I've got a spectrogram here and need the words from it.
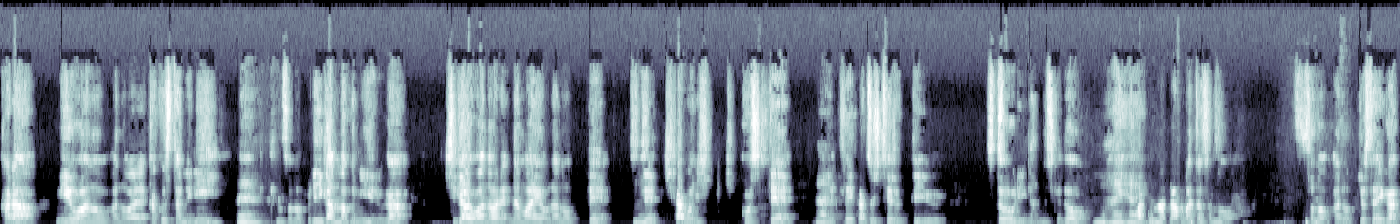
から、身をあの、あの、あれ、隠すために、ええその、リーガン・マクニールが、違うあの、あれ、名前を名乗って、そして、うシカゴに引っ越して、はい。生活してるっていうストーリーなんですけど、はいはい。悪魔がまたその、その、あの、女性が、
